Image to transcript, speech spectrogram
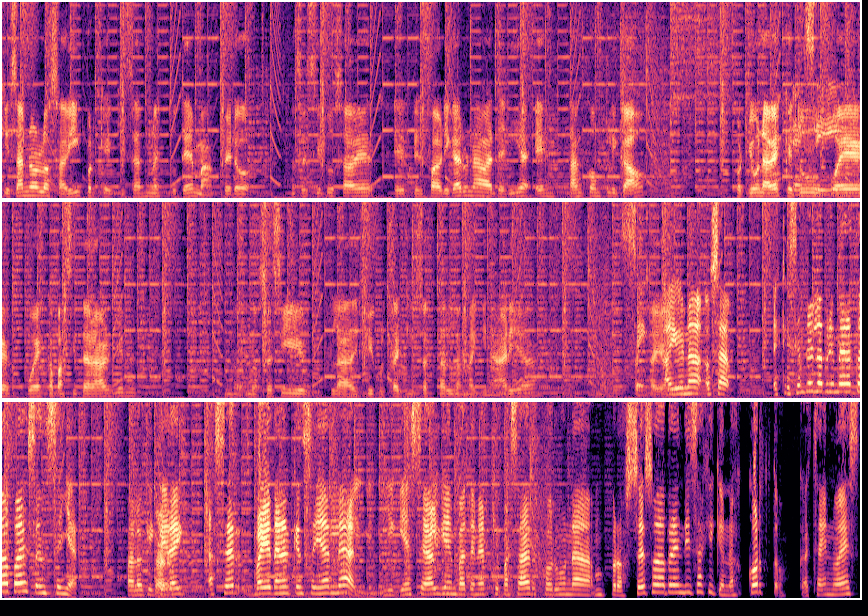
quizás no lo sabéis porque quizás no es tu tema, pero no sé si tú sabes, el, el fabricar una batería es tan complicado porque una vez que Eh, tú sí. puedes, puedes capacitar a alguien, no, no sé si la dificultad quizás está en la maquinaria. no, Sí, ¿cachai? hay una, o sea, es que siempre la primera etapa es enseñar. Para lo que Claro. queráis hacer, vaya a tener que enseñarle a alguien. Y que ese alguien va a tener que pasar por una- un proceso de aprendizaje que no es corto, ¿cachai? No es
